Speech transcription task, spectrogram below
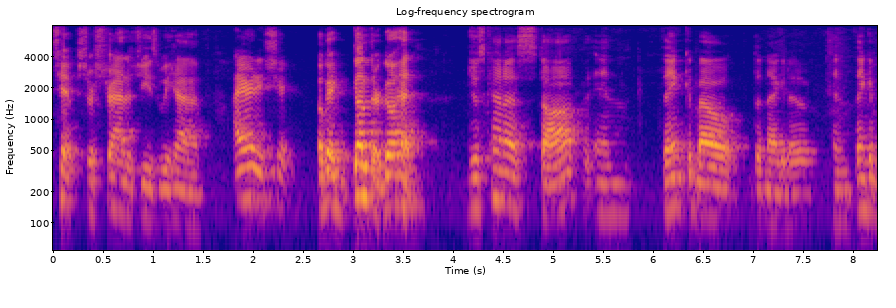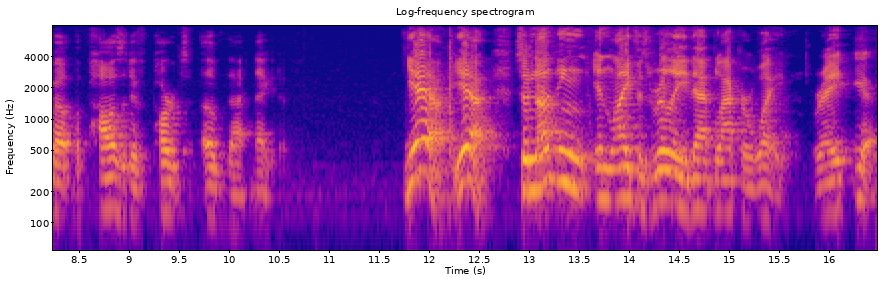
tips or strategies we have? I already shared. Okay, Gunther, go ahead. Just kind of stop and think about the negative and think about the positive parts of that negative. Yeah, yeah. So nothing in life is really that black or white, right? Yeah.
